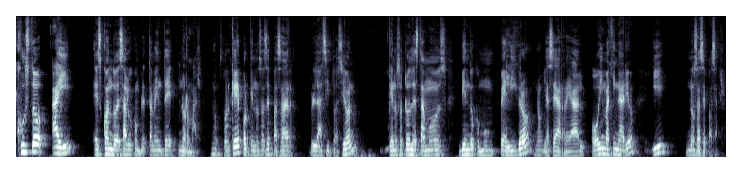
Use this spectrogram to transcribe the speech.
justo ahí es cuando es algo completamente normal, ¿no? ¿Por qué? Porque nos hace pasar la situación que nosotros le estamos viendo como un peligro, ¿no? Ya sea real o imaginario, y nos hace pasarlo.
